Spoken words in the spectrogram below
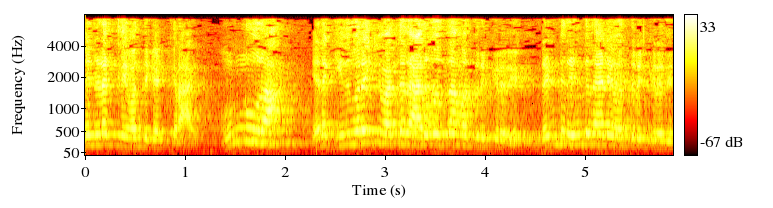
என்னிடத்திலே வந்து கேட்கிறாய். முன்னூறா? எனக்கு இதுவரைக்கும் வந்தது அறுபது தான் வந்திருக்கிறது. ரெண்டு ரெண்டு தானே வந்திருக்கிறது.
